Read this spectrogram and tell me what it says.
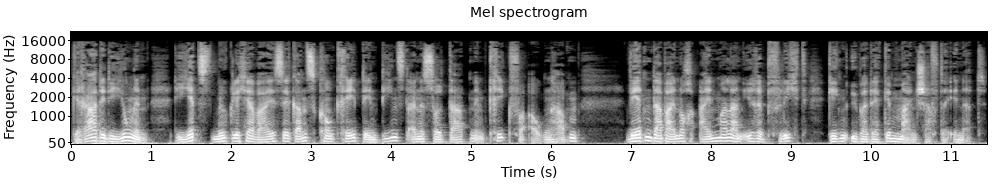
Gerade die Jungen, die jetzt möglicherweise ganz konkret den Dienst eines Soldaten im Krieg vor Augen haben, werden dabei noch einmal an ihre Pflicht gegenüber der Gemeinschaft erinnert.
